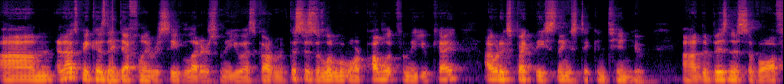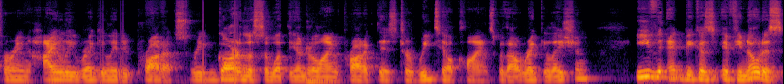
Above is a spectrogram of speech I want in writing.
um, and that's because they definitely received letters from the U.S. government. This is a little bit more public from the U.K. I would expect these things to continue. Uh, the business of offering highly regulated products, regardless of what the underlying product is, to retail clients without regulation. Even eh, because if you notice,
